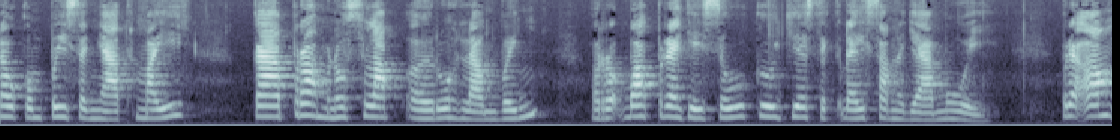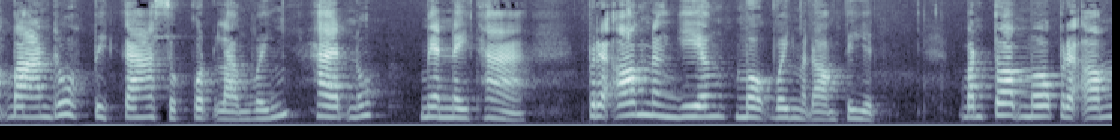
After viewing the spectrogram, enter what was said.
នៅគម្ពីរសញ្ញាថ្មី ការប្រោះមនុស្សស្លាប់ឲ្យរស់ឡើងវិញ របស់ព្រះយេស៊ូវគឺជាសេចក្តីសន្យាមួយព្រះអង្គបានរស់ពីការសុគតឡើងវិញហេតុនោះមានន័យថាព្រះអង្គនឹងយាងមកវិញម្ដងទៀតបន្ទាប់មកព្រះអង្គ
